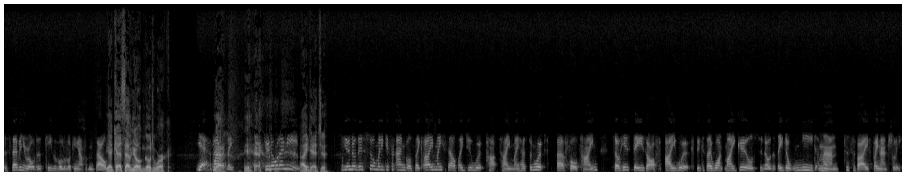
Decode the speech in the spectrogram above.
a seven-year-old is capable of looking after themselves. Yeah, a seven year old can go to work. Yeah, apparently. Yeah. Do you know what I mean? I get you. you know, there's so many different angles. Like I myself, I do work part time. My husband works uh, full time, so his days off, I work because I want my girls to know that they don't need a man to survive financially.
